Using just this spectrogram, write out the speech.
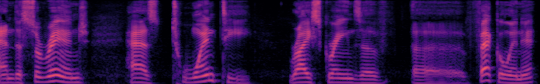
and the syringe has 20 rice grains of uh, FECO in it.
